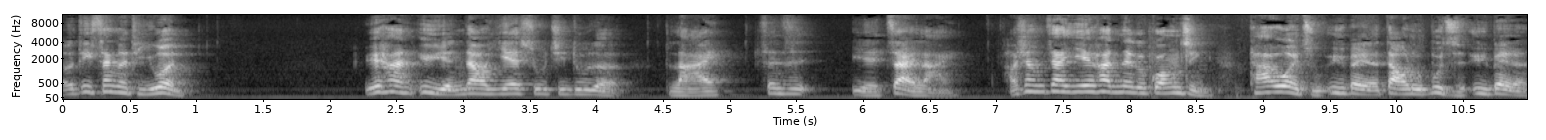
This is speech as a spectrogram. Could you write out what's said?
而第三个提问，约翰预言到耶稣基督的来，甚至也再来，好像在约翰那个光景，他为主预备的道路，不止预备了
